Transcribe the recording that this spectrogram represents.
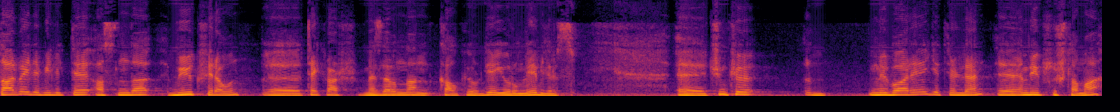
darbeyle birlikte aslında Büyük Firavun e, tekrar mezarından kalkıyor diye yorumlayabiliriz. E, çünkü mübareğe getirilen e, en büyük suçlama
